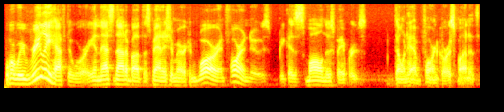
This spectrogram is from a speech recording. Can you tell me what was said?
Where we really have to worry, and that's not about the Spanish American War and foreign news, because small newspapers don't have foreign correspondents.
